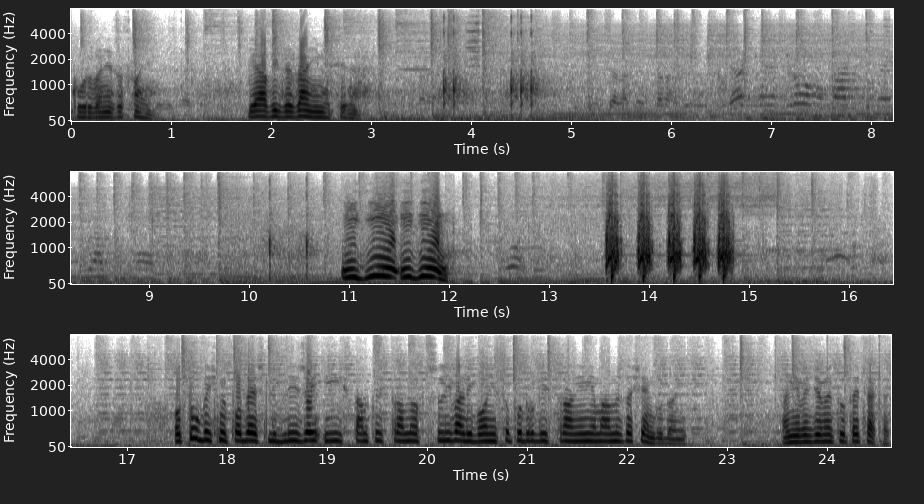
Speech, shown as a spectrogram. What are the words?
Kurwa, nie zasłanie. Ja widzę za nim jest jeden. Idzie, idzie. O tu byśmy podeszli bliżej i ich z tamtej strony ostrzeliwali, bo oni są po drugiej stronie, nie mamy zasięgu do nich. A nie będziemy tutaj czekać.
